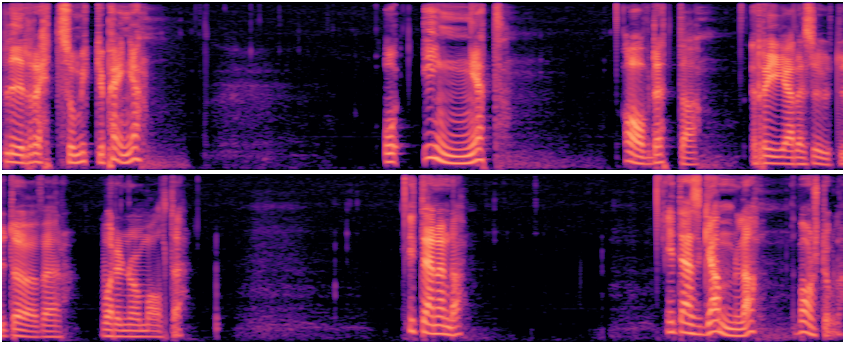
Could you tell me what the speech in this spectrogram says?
blir rätt så mycket pengar. Och inget av detta reades ut utöver vad det normalt är. Inte en enda. Inte ens gamla barnstolar.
